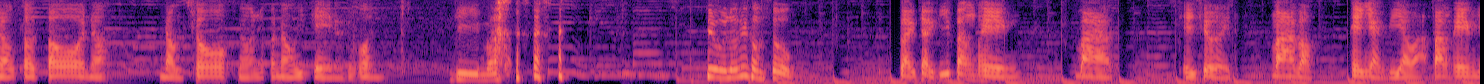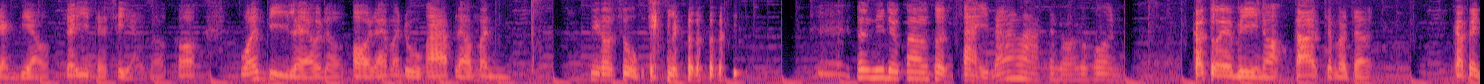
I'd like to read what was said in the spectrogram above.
น้องโตโต้เนาะน้องโชคเนาะแล้วก็น้องวิเจเนาะทุกคน ดีมาก ดูแล้วมีความสุข หลังจากที่ฟังเพลงมาเฉยๆมาแบบเพลงอย่างเดียวอะฟังเพลงอย่างเดียวได้ยินแต่เสียงแล้วก็ ว่าดีแล้วเนาะพอได้มาดูภาพแล้วมันมีความสุขจังเลยมันมีแต่ความสดใสน่ารักนะเนาะทุกคน ก็ตัวเอวีเนาะก็จะมาจะก็เป็น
